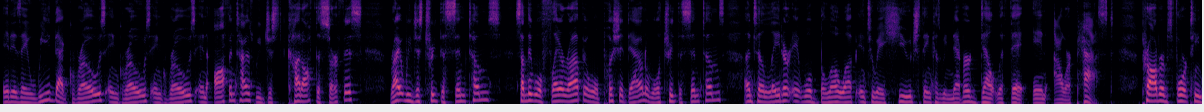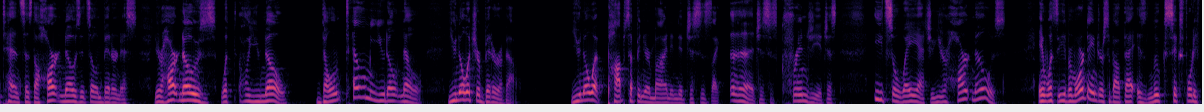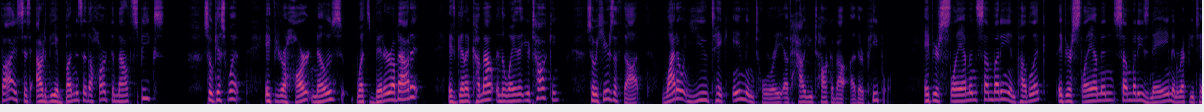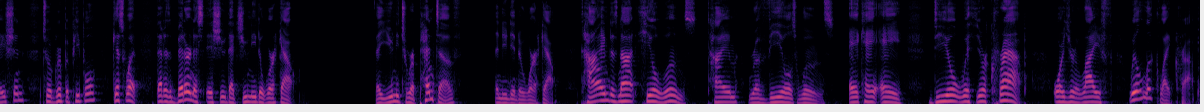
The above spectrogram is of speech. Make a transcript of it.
It is a weed that grows and grows and grows. And oftentimes we just cut off the surface, right? We just treat the symptoms. Something will flare up and we'll push it down and we'll treat the symptoms until later it will blow up into a huge thing because we never dealt with it in our past. Proverbs 14:10 says the heart knows its own bitterness. Your heart knows what oh you know. Don't tell me you don't know. You know what you're bitter about. You know what pops up in your mind and it just is like, ugh, it just is cringy. It just eats away at you. Your heart knows. And what's even more dangerous about that is Luke 6:45 says, out of the abundance of the heart, the mouth speaks. So guess what? If your heart knows what's bitter about it, it's gonna come out in the way that you're talking. So here's a thought. Why don't you take inventory of how you talk about other people? If you're slamming somebody in public, if you're slamming somebody's name and reputation to a group of people, guess what? That is a bitterness issue that you need to work out, that you need to repent of, and you need to work out. Time does not heal wounds, time reveals wounds, AKA, deal with your crap, or your life will look like crap.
